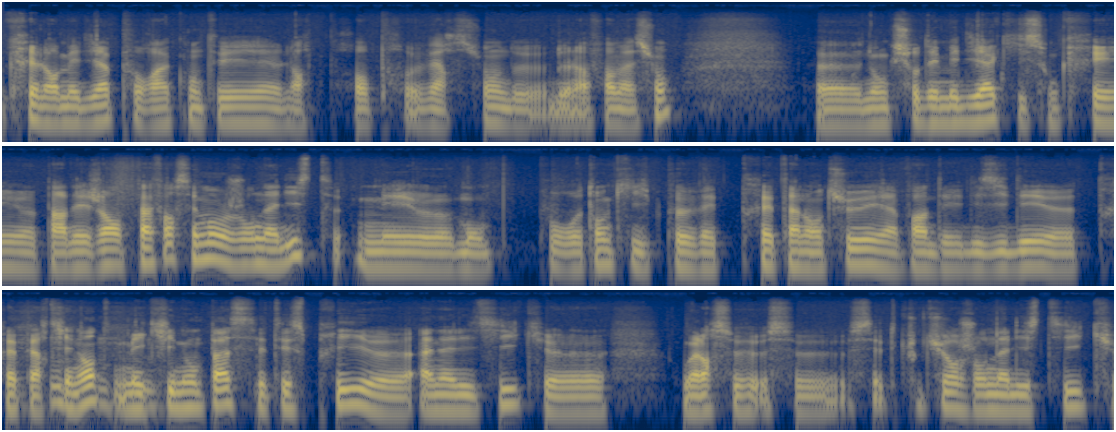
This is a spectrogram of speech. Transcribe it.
créer leurs médias pour raconter leur propre version de, l'information. Euh, donc sur des médias qui sont créés par des gens, pas forcément journalistes, mais bon, pour autant qui peuvent être très talentueux et avoir des, idées très pertinentes, mais qui n'ont pas cet esprit analytique ou alors cette culture journalistique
